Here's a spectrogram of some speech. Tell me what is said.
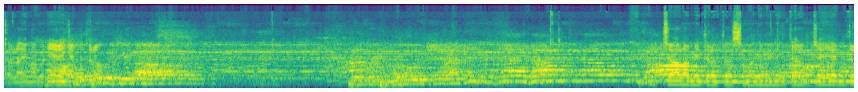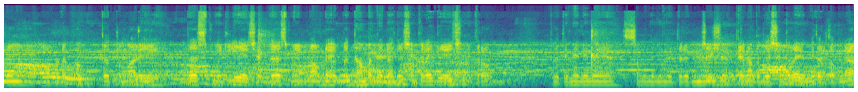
તો લાઈવમાં બની રહીજો મિત્રો. ચાલો મિત્રો, તો સમાધિ મંદિર તરફ જઈએ મિત્રો. આપણે ફક્ત તમારી દસ મિનિટ લઈએ છીએ. દસ મિનિટમાં આપણે બધા મંદિરના દર્શન કરી દઈએ છીએ મિત્રો. તો ધીમે ધીમે સમાધિ મંદિર તરફ જઈશું. તેના પર દર્શન કરાવી મિત્રો તમને.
